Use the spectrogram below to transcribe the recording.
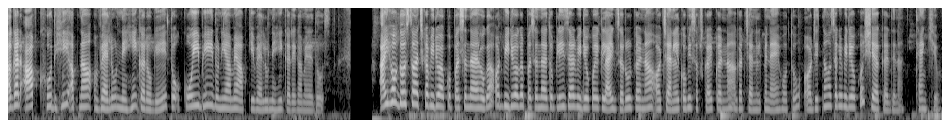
अगर आप खुद ही अपना वैल्यू नहीं करोगे तो कोई भी दुनिया में आपकी वैल्यू नहीं करेगा मेरे दोस्त। आई होप दोस्तों आज का वीडियो आपको पसंद आया होगा और वीडियो अगर पसंद आए तो प्लीज़ यार वीडियो को एक लाइक ज़रूर करना और चैनल को भी सब्सक्राइब करना अगर चैनल पर नए हो तो और जितना हो सके वीडियो को शेयर कर देना। Thank you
